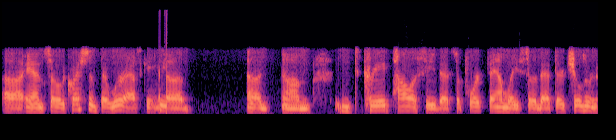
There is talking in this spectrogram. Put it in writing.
Uh, and so the questions that we're asking uh, uh, um, create policy that support families so that their children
